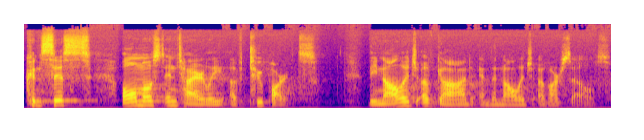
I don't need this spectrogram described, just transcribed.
consists almost entirely of two parts the knowledge of God and the knowledge of ourselves.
